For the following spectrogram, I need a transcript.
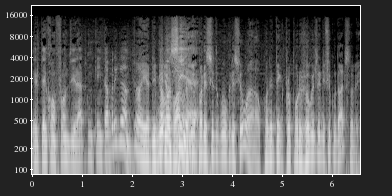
Ele tem confronto direto com quem está brigando. Não, e admiro, então, o Vasco assim, também é... é parecido com o Criciúma. Quando ele tem que propor o jogo, ele tem dificuldades também.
